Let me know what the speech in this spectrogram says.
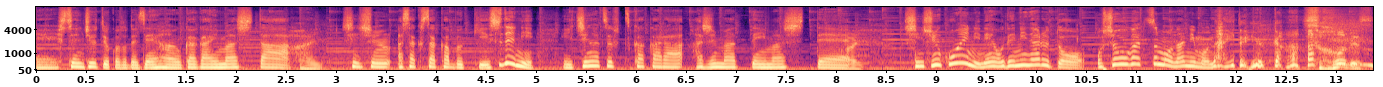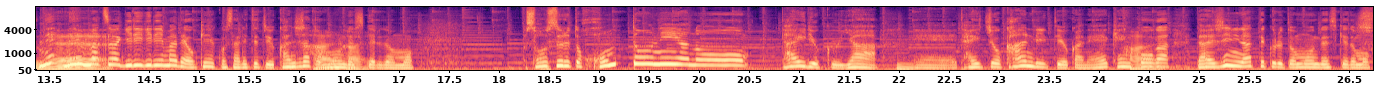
えー、出演中ということで前半伺いました、はい、新春浅草歌舞伎すでに1月2日から始まっていまして、はい新春公演にねお出になるとお正月も何もないというか。そうですね。年末はギリギリまでお稽古されてという感じだと思うんですけれども、はいはい、そうすると本当にあの体力や、うん、えー、体調管理っていうかね健康が大事になってくると思うんですけども、はい、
